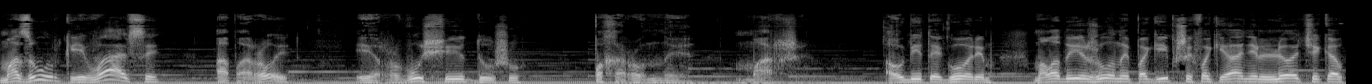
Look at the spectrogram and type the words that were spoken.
мазурки и вальсы, а порой и рвущие душу похоронные марши. А убитые горем молодые жены погибших в океане летчиков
